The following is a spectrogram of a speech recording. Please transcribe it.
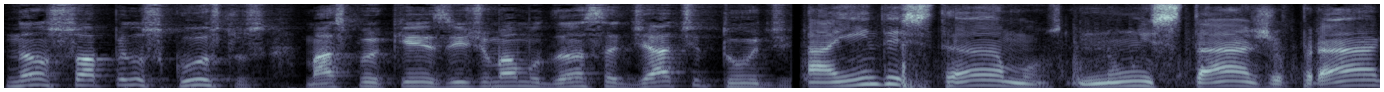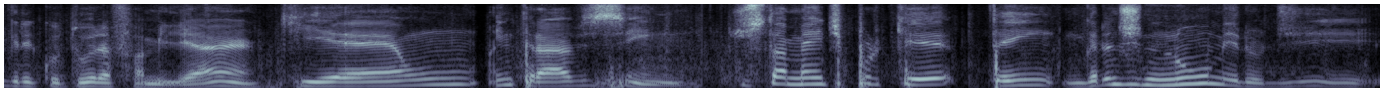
não só pelos custos, mas porque exige uma mudança de atitude. Ainda estamos num estágio para a agricultura familiar que é um entrave, sim, justamente porque tem um grande número de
